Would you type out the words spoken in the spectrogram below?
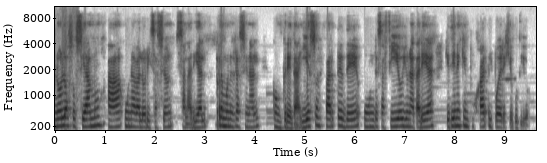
no lo asociamos a una valorización salarial, remuneracional concreta. Y eso es parte de un desafío y una tarea que tiene que empujar el Poder Ejecutivo.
